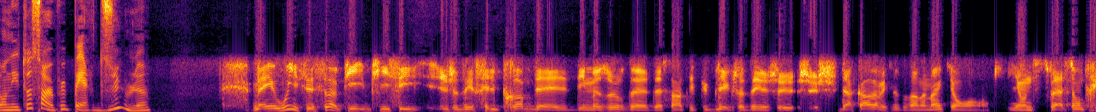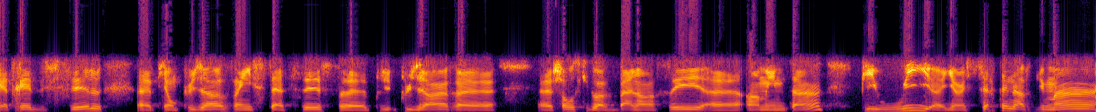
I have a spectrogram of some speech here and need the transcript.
on est tous un peu perdus, là. Ben oui, c'est ça. Puis, puis c'est, je veux dire, c'est le propre des mesures de, santé publique. Je veux dire, je, suis d'accord avec le gouvernement qui ont, qui ont une situation très très difficile, euh, puis ont plusieurs incitatifs, euh, plusieurs euh, euh, choses qui doivent balancer en même temps. Puis oui, il y a un certain argument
